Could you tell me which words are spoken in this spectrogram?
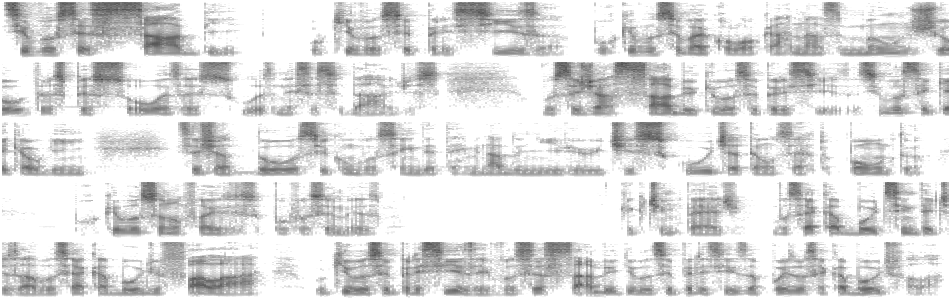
Se você sabe o que você precisa, por que você vai colocar nas mãos de outras pessoas as suas necessidades? Você já sabe o que você precisa. Se você quer que alguém seja doce com você em determinado nível e te escute até um certo ponto, por que você não faz isso por você mesmo? O que, que te impede? Você acabou de sintetizar, você acabou de falar o que você precisa e você sabe o que você precisa, pois você acabou de falar.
